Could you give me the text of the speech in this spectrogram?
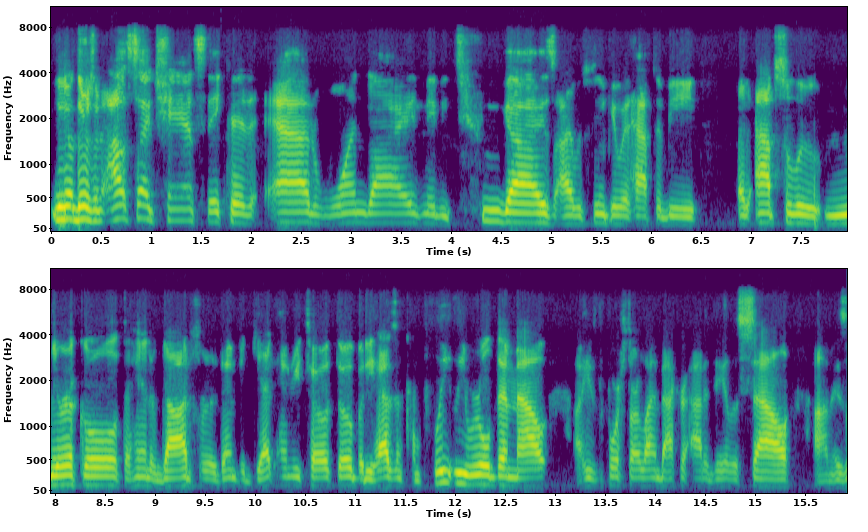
You know, there's an outside chance they could add one guy, maybe two guys. I would think it would have to be an absolute miracle at the hand of God for them to get Henry To'oTo'o, but he hasn't completely ruled them out. Uh, he's the four-star linebacker out of De La Salle, um, as,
